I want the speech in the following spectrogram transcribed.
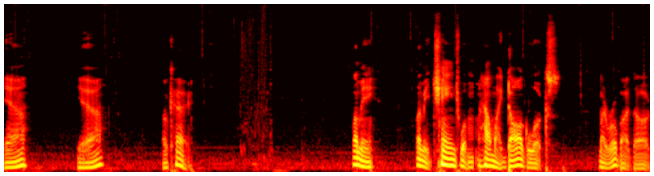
Yeah. Yeah. Okay. Let me let me change what how my dog looks. My robot dog.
